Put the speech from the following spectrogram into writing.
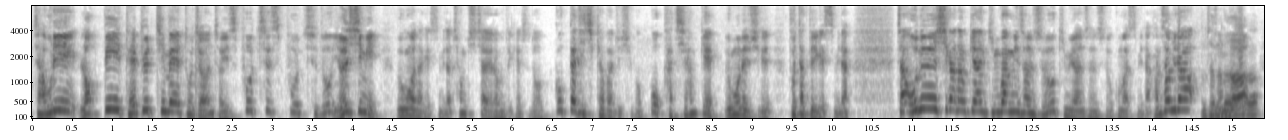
자, 우리 럭비 대표팀의 도전, 저희 스포츠 스포츠도 열심히 응원하겠습니다. 청취자 여러분들께서도 끝까지 지켜봐 주시고 꼭 같이 함께 응원해 주시길 부탁드리겠습니다. 자, 오늘 시간 함께한 김광민 선수, 김유한 선수 고맙습니다. 감사합니다. 감사합니다. 감사합니다.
